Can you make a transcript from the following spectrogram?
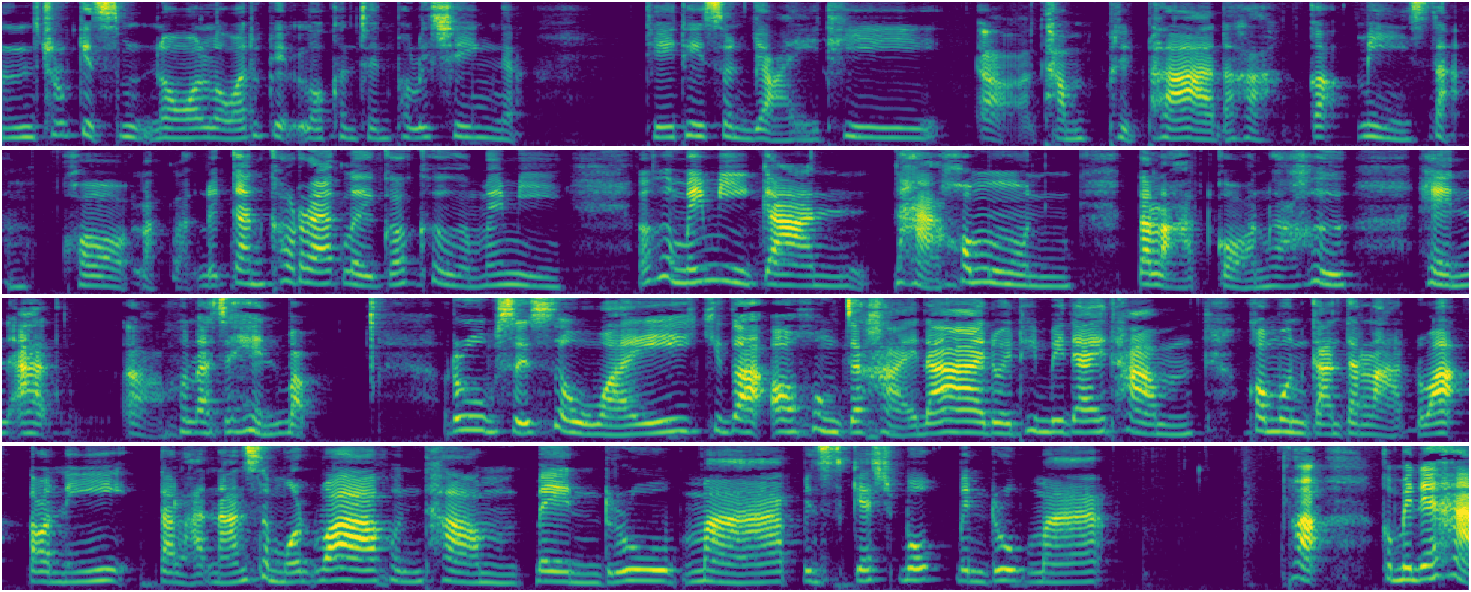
ำธุรกิจสมุดโน้ตหรือว่าธุรกิจ low content publishing เนี่ยที่ที่ส่วนใหญ่ที่ทำผิดพลาดนะคะ ก็มี 3 ข้อหลักๆ ด้วยกันข้อแรกเลยก็คือไม่มี ก็คือไม่มีการหาข้อมูลตลาดก่อนค่ะ คือเห็นอาจคุณอาจจะเห็นแบบ รูปสวยๆคิดว่าอ๋อคงจะขายได้โดยที่ไม่ได้ทำข้อมูลการตลาดว่า ตอนนี้ตลาดนั้นสมมติว่าคุณทำเป็นรูปม้า เป็น sketchbook เป็นรูปม้าค่ะก็ไม่ได้หา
